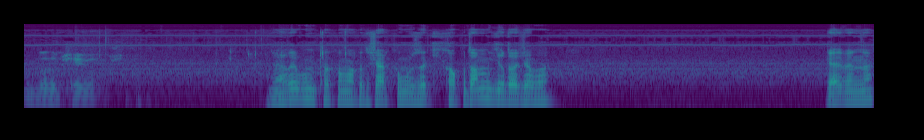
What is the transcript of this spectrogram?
Bunda da bir şey yokmuş. Nerede bunun takım arkadaşı? Arkamızdaki kapıdan mı girdi acaba? Gel benimle.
